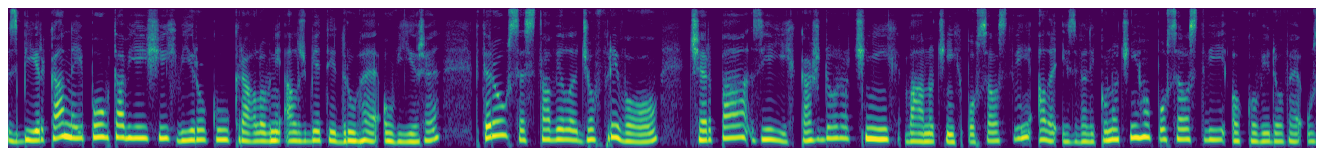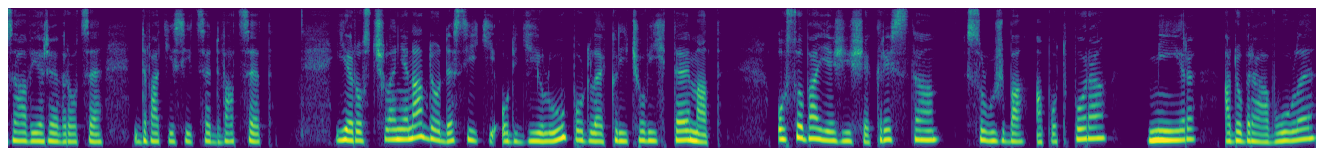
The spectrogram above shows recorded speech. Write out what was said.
Sbírka nejpoutavějších výroků královny Alžběty II. o víře, kterou sestavil Geoffrey Waugh, čerpá z jejich každoročních vánočních poselství, ale i z velikonočního poselství o covidové uzávěře v roce 2020. Je rozčleněna do desíti oddílů podle klíčových témat. Osoba Ježíše Krista, služba a podpora, mír a dobrá vůle,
